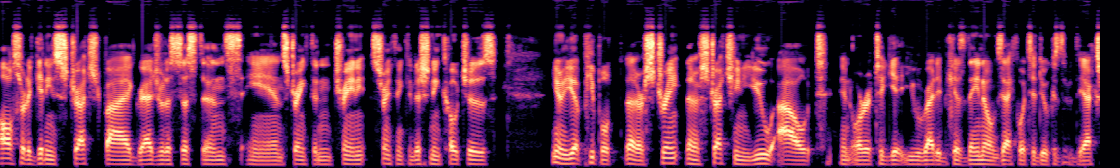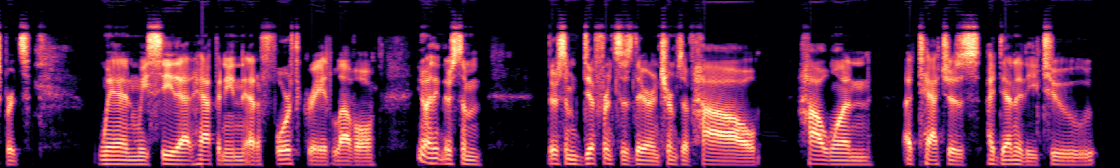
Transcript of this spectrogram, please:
all sort of getting stretched by graduate assistants and strength and training, strength and conditioning coaches. You know, you have people that are that are stretching you out in order to get you ready because they know exactly what to do because they're the experts. When we see that happening at a fourth grade level, you know, I think there's some there's some differences there in terms of how how one attaches identity to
